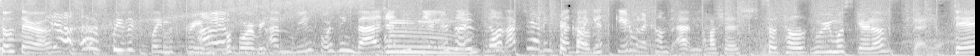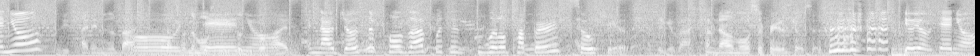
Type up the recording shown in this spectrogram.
So Sarah, uh, please explain the scream I'm- before we I'm reinforcing bad gender mm. stereotypes. No, I'm actually having fun, I get scared when it comes at me. Cautious. So tell us, who are you most scared of? Daniel. Daniel? He's hiding in the back. Oh, That's when the most Daniel. hide. And now Joseph pulls up with his little pupper. So cute. I take it back. I'm now most afraid of Joseph. Yo, yo, Daniel,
